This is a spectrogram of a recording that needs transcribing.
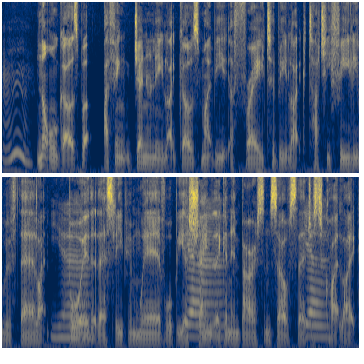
Mm. Not all girls, but I think generally like girls might be afraid to be like touchy feely with their like Yeah. boy that they're sleeping with, or be ashamed that they're Yeah. going to embarrass themselves. They're just quite like.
